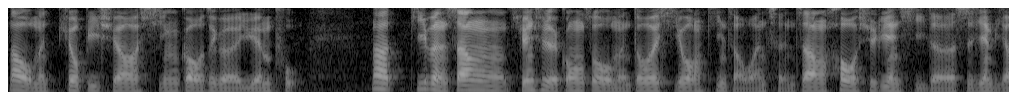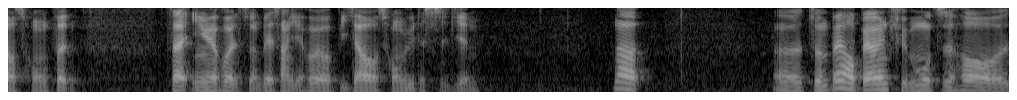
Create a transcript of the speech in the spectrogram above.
那我们就必须要新购这个原谱。那基本上选曲的工作我们都会希望尽早完成，这样后续练习的时间比较充分，在音乐会的准备上也会有比较充裕的时间。那呃，准备好表演曲目之后，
